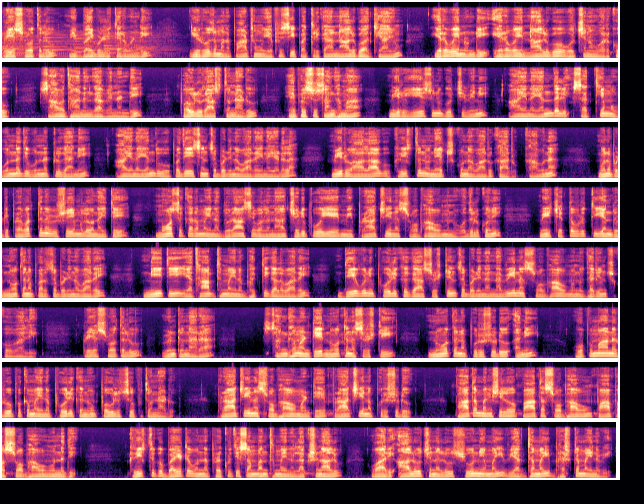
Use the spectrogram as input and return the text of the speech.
ప్రియ శ్రోతలు మీ బైబిళ్ళు తెరవండి. ఈరోజు మన పాఠం ఎఫ్సి పత్రిక నాలుగో అధ్యాయం ఇరవై నుండి ఇరవై నాలుగో వచనం వరకు. సావధానంగా వినండి. పౌలు రాస్తున్నాడు ఎఫెసు సంఘమా మీరు యేసును గూర్చి విని ఆయన ఎందలి సత్యము ఉన్నది ఉన్నట్లుగానే ఆయన ఎందు ఉపదేశించబడిన వారైన ఎడల మీరు అలాగు క్రీస్తును నేర్చుకున్నవారు కారు. కావున మునుపటి ప్రవర్తన విషయములోనైతే మోసకరమైన దురాశ వలన చెడిపోయే మీ ప్రాచీన స్వభావమును వదులుకొని మీ చిత్తవృత్తి యందు నూతనపరచబడిన వారై నీతి యథార్థమైన భక్తి గలవారై దేవుని పోలికగా సృష్టించబడిన నవీన స్వభావమును ధరించుకోవాలి. ప్రియ శ్రోతలు వింటున్నారా? సంఘం అంటే నూతన సృష్టి నూతన పురుషుడు అని ఉపమాన రూపకమైన పోలికను పౌలు చూపుతున్నాడు. ప్రాచీన స్వభావం అంటే ప్రాచీన పురుషుడు. పాత మనిషిలో పాత స్వభావం పాప స్వభావం ఉన్నది. క్రీస్తుకు బయట ఉన్న ప్రకృతి సంబంధమైన లక్షణాలు వారి ఆలోచనలు శూన్యమై వ్యర్థమై భ్రష్టమైనవి.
